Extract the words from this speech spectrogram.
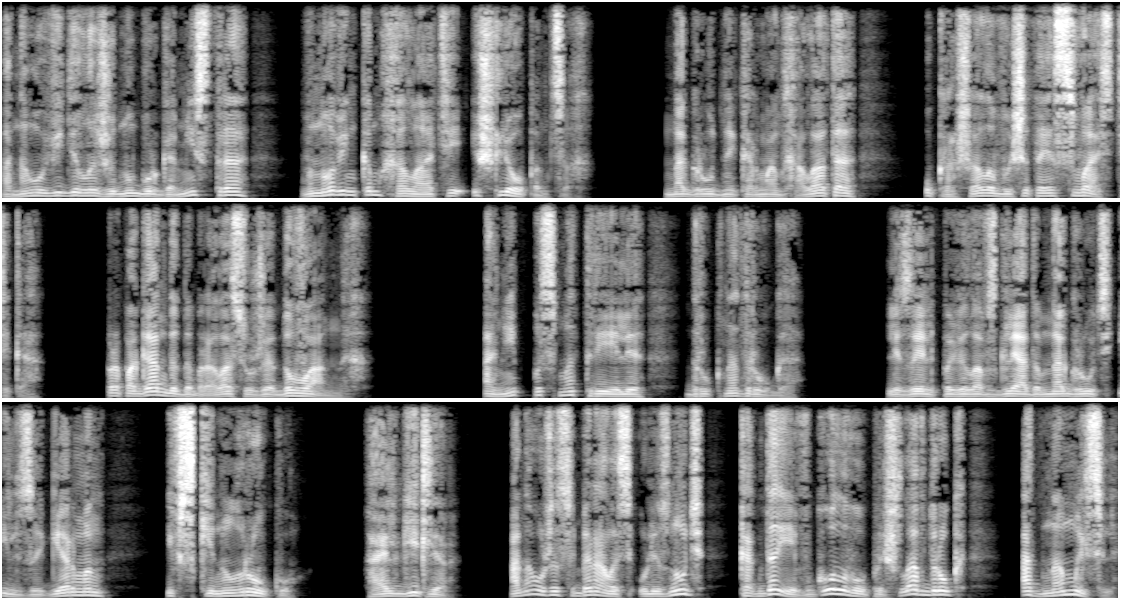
она увидела жену бургомистра в новеньком халате и шлепанцах. Нагрудный карман халата украшала вышитая свастика. Пропаганда добралась уже до ванных. Они посмотрели друг на друга. Лизель повела взглядом на грудь Ильзы Герман и вскинул руку. «Хайль Гитлер!» Она уже собиралась улизнуть, когда ей в голову пришла вдруг одна мысль.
